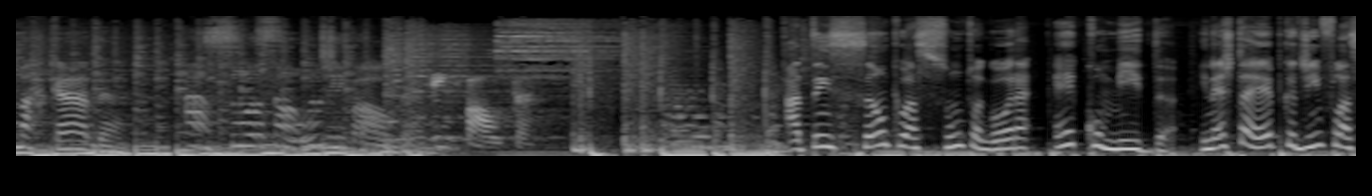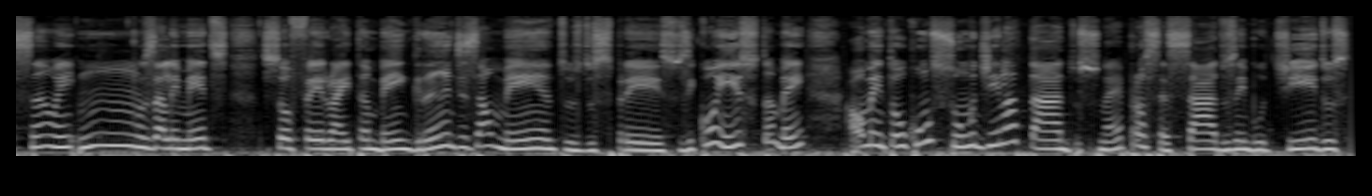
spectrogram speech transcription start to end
Consulta marcada. A sua saúde em pauta. Em pauta. Atenção que o assunto agora é comida. E nesta época de inflação, hein, hum, os alimentos sofreram aí também grandes aumentos dos preços. E com isso também aumentou o consumo de enlatados, né? Processados, embutidos,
